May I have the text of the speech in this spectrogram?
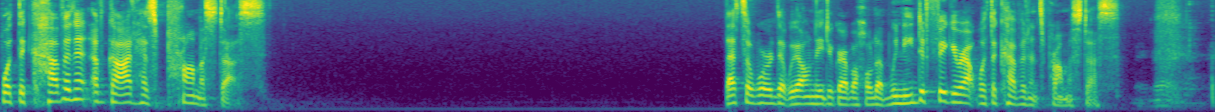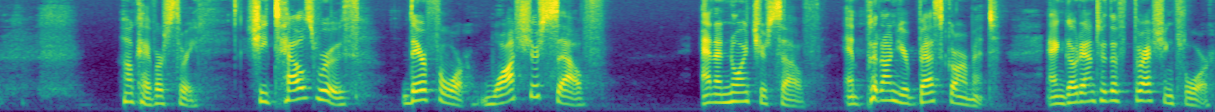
what the covenant of God has promised us. That's a word that we all need to grab a hold of. We need to figure out what the covenants promised us. Okay, verse 3. She tells Ruth, Therefore, wash yourself and anoint yourself, and put on your best garment, and go down to the threshing floor.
